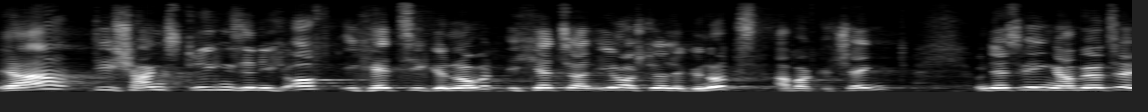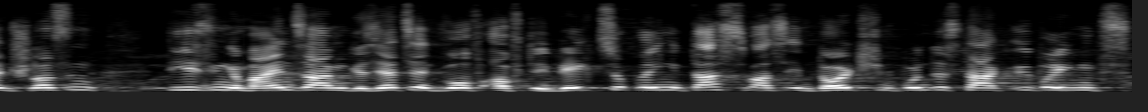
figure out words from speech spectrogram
Ja, die Chance kriegen Sie nicht oft. Ich hätte sie, genommen. Ich hätte sie an Ihrer Stelle genutzt, aber geschenkt. Deswegen haben wir uns entschlossen, diesen gemeinsamen Gesetzentwurf auf den Weg zu bringen. Das, was im Deutschen Bundestag übrigens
